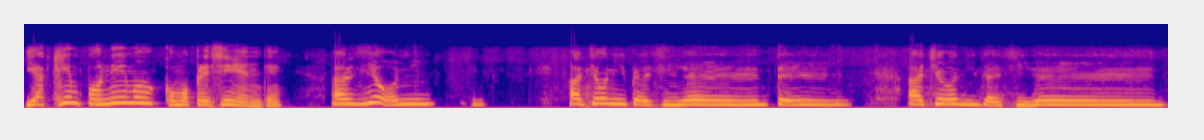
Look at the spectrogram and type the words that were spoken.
¿Y a quién ponemos como presidente? A Johnny. A Johnny presidente. A Johnny presidente.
